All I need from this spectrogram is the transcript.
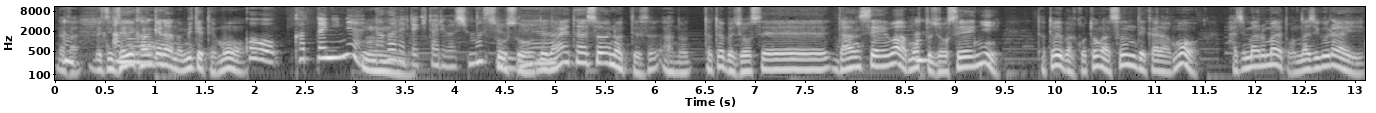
なんか別に全然関係ないの見てても、こう勝手にねうん。流れてきたりはしますそうよね。そうで大体そういうのってさあの例えば女性男性はもっと女性に、例えばことが済んでからも始まる前と同じぐらい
